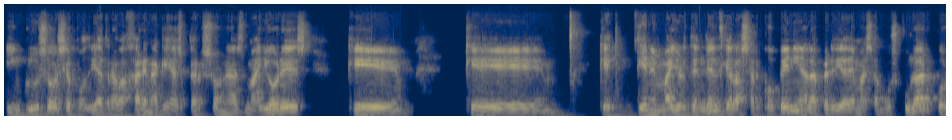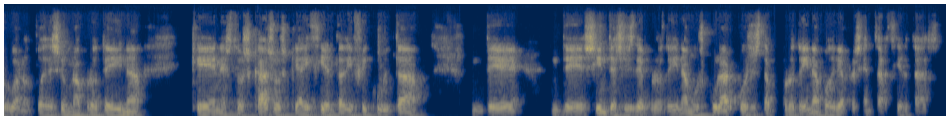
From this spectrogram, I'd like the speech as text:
incluso se podría trabajar en aquellas personas mayores que, que, tienen mayor tendencia a la sarcopenia, la pérdida de masa muscular, pues bueno, puede ser una proteína que en estos casos que hay cierta dificultad de, síntesis de proteína muscular, pues esta proteína podría presentar ciertas,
